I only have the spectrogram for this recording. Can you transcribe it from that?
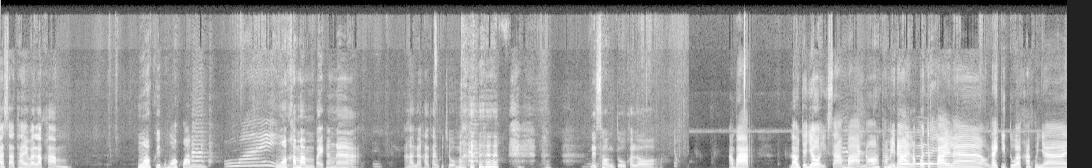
าษาไทยวันละคำหัวขวิดหัวความ หัวขมำไปข้างหน้าอ่านะคะ ท่านผู้ชม ได้สองตัวคลอเอาบาท เราจะยออีกสามบาทเนาะถ้าไม่ได้เราก็จะไปแล้ว ได้กี่ตัวคะคุณยาย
